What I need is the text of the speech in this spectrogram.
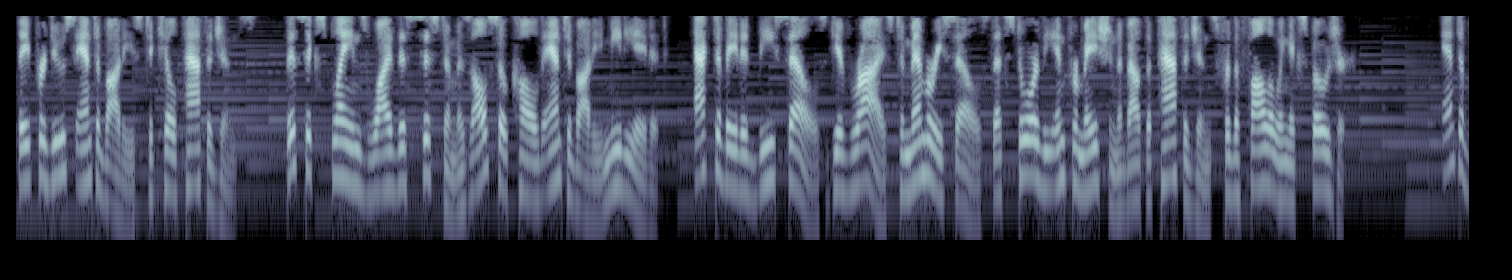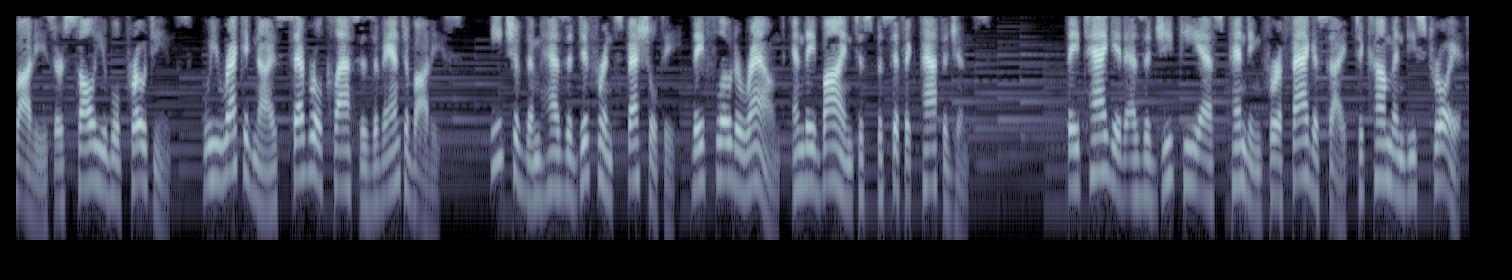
They produce antibodies to kill pathogens. This explains why this system is also called antibody-mediated. Activated B cells give rise to memory cells that store the information about the pathogens for the following exposure. Antibodies are soluble proteins. We recognize several classes of antibodies. Each of them has a different specialty, they float around, and they bind to specific pathogens. They tag it as a GPS pending for a phagocyte to come and destroy it.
